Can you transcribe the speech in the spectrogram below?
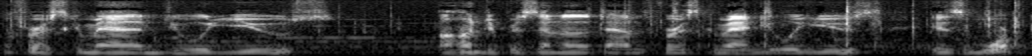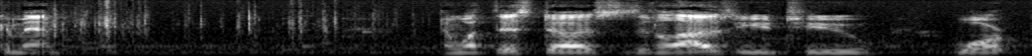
The first command you will use 100% of the time the first command you will use is warp command. And what this does is it allows you to warp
